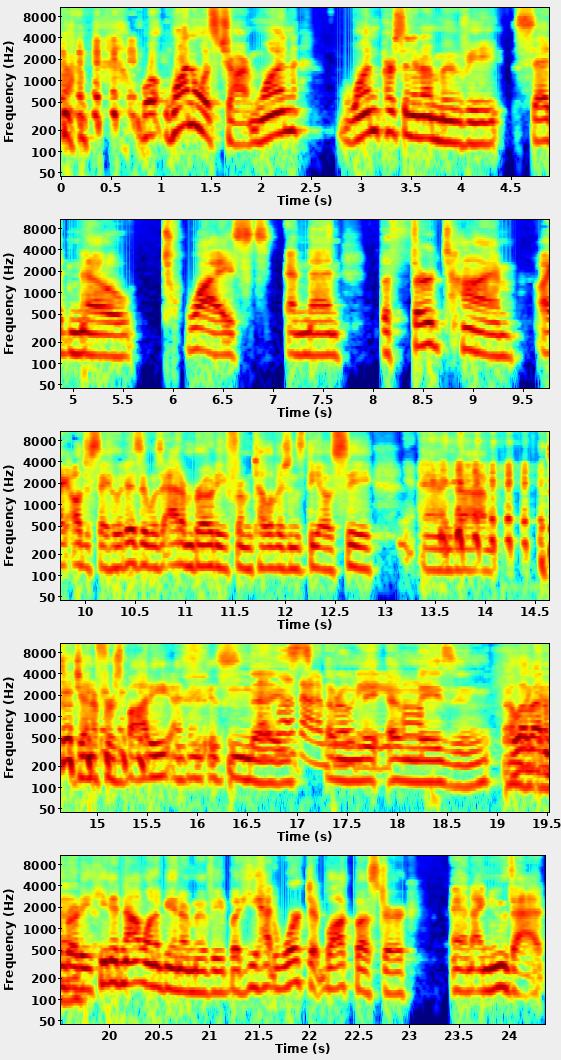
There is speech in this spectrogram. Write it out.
well, one was charm. One one person in our movie said no twice, and then the third time, I, I'll just say who it is. It was Adam Brody from television's The OC, and um, Jennifer's Body. I think is. Nice, I love Adam Brody. Oh. amazing. I love Adam Brody. He did not want to be in our movie, but he had worked at Blockbuster, and I knew that.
